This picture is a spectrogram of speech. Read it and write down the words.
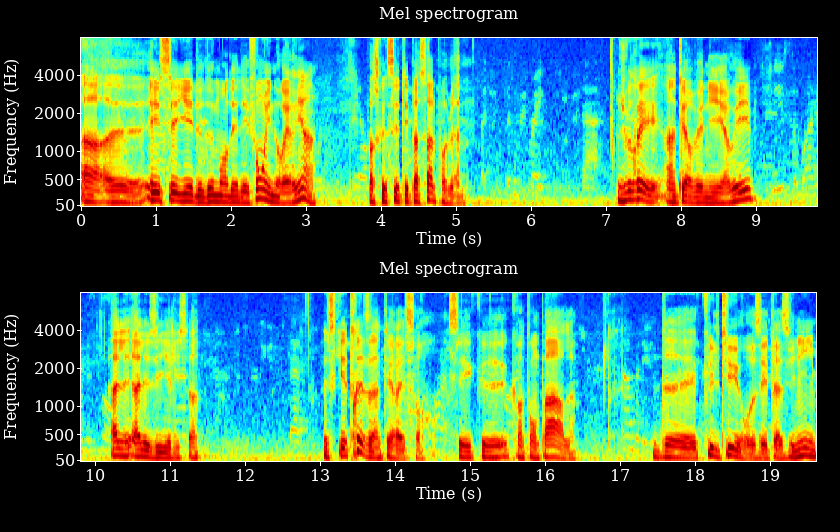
à euh, essayer de demander des fonds, il n'aurait rien, parce que c'était pas ça le problème. Je voudrais intervenir, oui. Allez-y, Elissa. Ce qui est très intéressant, c'est que quand on parle de culture aux États-Unis,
